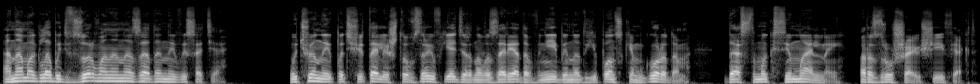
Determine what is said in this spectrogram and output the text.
она могла быть взорвана на заданной высоте. Ученые подсчитали, что взрыв ядерного заряда в небе над японским городом даст максимальный разрушающий эффект.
